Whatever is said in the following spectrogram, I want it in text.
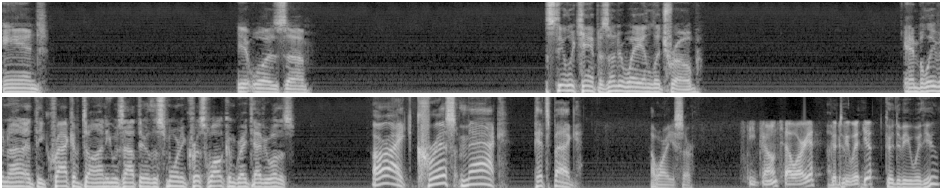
and it was uh, the Steeler camp is underway in Latrobe. And believe it or not, at the crack of dawn, he was out there this morning. Chris, welcome. Great to have you with us. All right, Chris Mack, Pittsburgh. How are you, sir? Steve Jones, how are you? Good I'm to be with you. Good to be with you.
